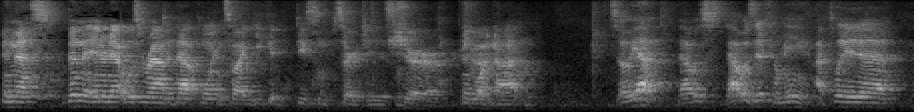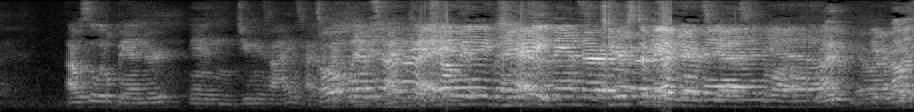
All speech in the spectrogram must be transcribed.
And that's then the internet was around at that point, so I, you could do some searches. and- Sure. and sure. whatnot. So yeah, that was that was it for me. I played. Uh, I was a little band nerd in junior high and high school. I Oh, played yeah, trumpet, hey, trumpet. hey, Hey, cheers to band nerds. cheers to band nerds, yes, come on. Yeah. Right? I was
